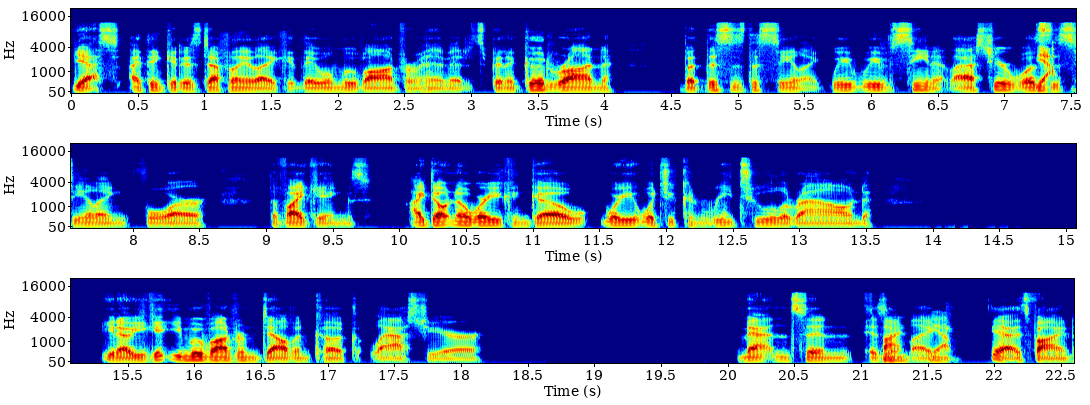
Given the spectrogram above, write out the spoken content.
yes, I think it is definitely like they will move on from him. It's been a good run, but this is the ceiling. We we've seen it. Last year was Yeah. the ceiling for the Vikings. I don't know where you can go, where you what you can retool around. You know, you get you move on from Dalvin Cook last year. Mattison isn't Fine, like yeah. Yeah, it's fine,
